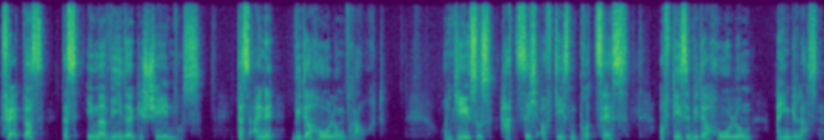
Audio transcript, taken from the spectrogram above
für etwas, das immer wieder geschehen muss, das eine Wiederholung braucht. Und Jesus hat sich auf diesen Prozess, auf diese Wiederholung eingelassen.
